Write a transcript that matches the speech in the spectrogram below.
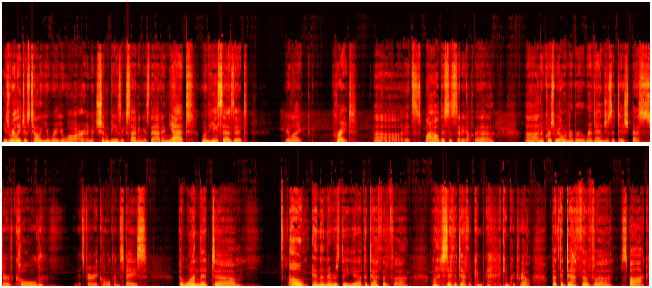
he's really just telling you where you are, and it shouldn't be as exciting as that. And yet, when he says it, you're like, great. Uh, it's wow, this is setting up. Uh, and of course, we all remember revenge is a dish best served cold. And it's very cold in space. The one that, um, oh, and then there was the uh, the death of, uh, I want to say the death of Kim, Kim Cattrall, but the death of uh, Spock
